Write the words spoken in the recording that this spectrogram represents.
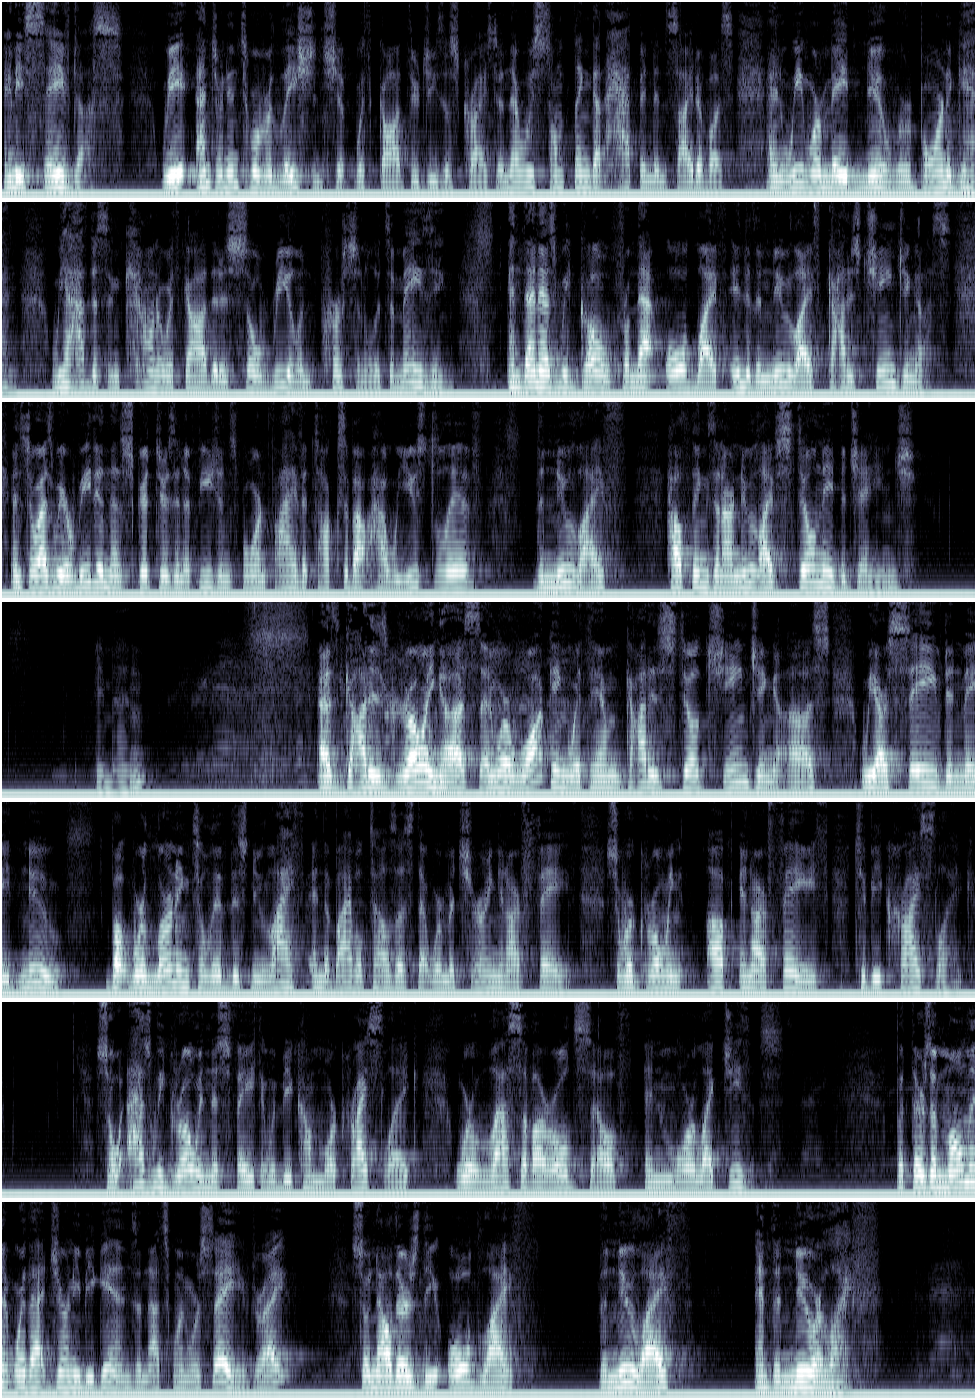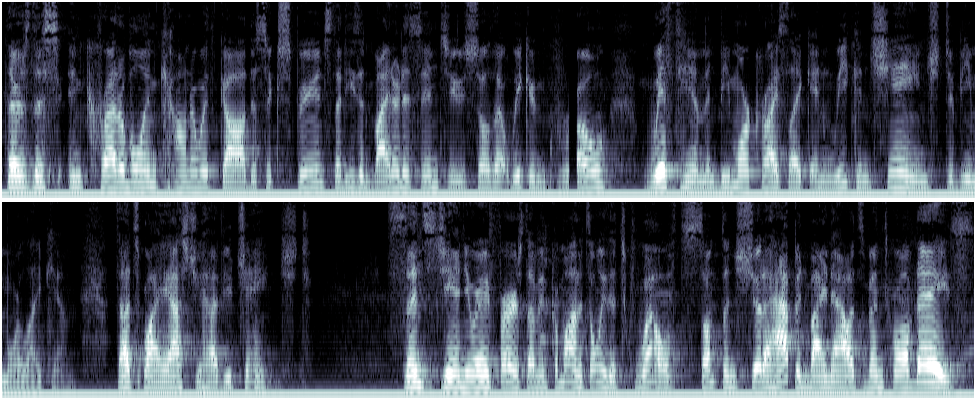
and He saved us we entered into a relationship with God through Jesus Christ. And there was something that happened inside of us. And we were made new. We we're born again. We have this encounter with God that is so real and personal. It's amazing. And then as we go from that old life into the new life, God is changing us. And so as we are reading the scriptures in Ephesians 4 and 5, it talks about how we used to live, the new life, how things in our new life still need to change. Amen as God is growing us and we're walking with Him, God is still changing us. We are saved and made new, but we're learning to live this new life. And the Bible tells us that we're maturing in our faith. So we're growing up in our faith to be Christ like. So as we grow in this faith and we become more Christ like, we're less of our old self and more like Jesus. But there's a moment where that journey begins, and that's when we're saved, right? So now there's the old life, the new life, and the newer life. There's this incredible encounter with God, this experience that He's invited us into so that we can grow with Him and be more Christ like, and we can change to be more like Him. That's why I asked you, have you changed? Since January 1st. I mean, come on, it's only the 12th. Something should have happened by now. It's been 12 days.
